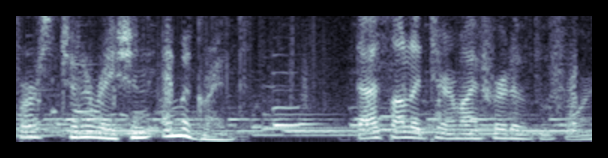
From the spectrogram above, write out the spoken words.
first generation immigrant? That's not a term I've heard of before.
